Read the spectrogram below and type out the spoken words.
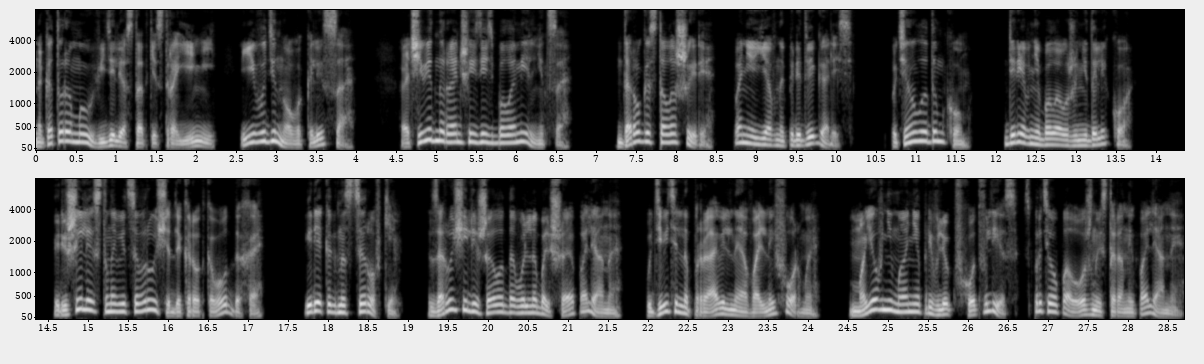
на котором мы увидели остатки строений и водяного колеса. Очевидно, раньше здесь была мельница. Дорога стала шире, по ней явно передвигались. Потянуло дымком. Деревня была уже недалеко. Решили остановиться в роще для короткого отдыха и рекогносцировки. За рощей лежала довольно большая поляна, удивительно правильной овальной формы. Мое внимание привлек вход в лес с противоположной стороны поляны.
